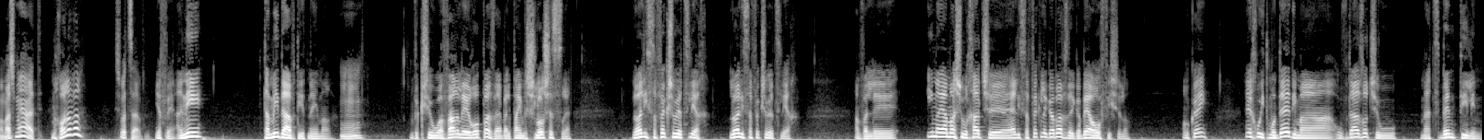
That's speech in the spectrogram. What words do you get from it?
ממש מעט. נכון אבל? יש מצב. יפה. אני תמיד אהבתי את נאמר. מהמם. וכשהוא עבר לאירופה, זה היה ב-2013, לא היה לי ספק שהוא יצליח. לא היה לי ספק שהוא יצליח. אבל uh, אם היה משהו אחד שהיה לי ספק לגביו, זה לגבי האופי שלו, אוקיי? איך הוא התמודד עם העובדה הזאת שהוא מעצבן טילים.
